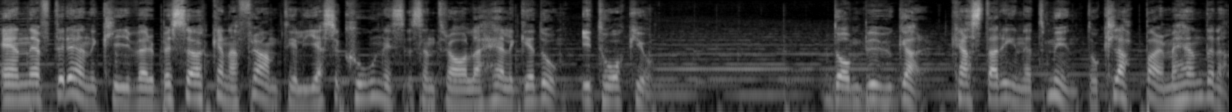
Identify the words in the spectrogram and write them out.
En efter en kliver besökarna fram till Yasukunis centrala helgedom i Tokyo. De bugar, kastar in ett mynt och klappar med händerna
